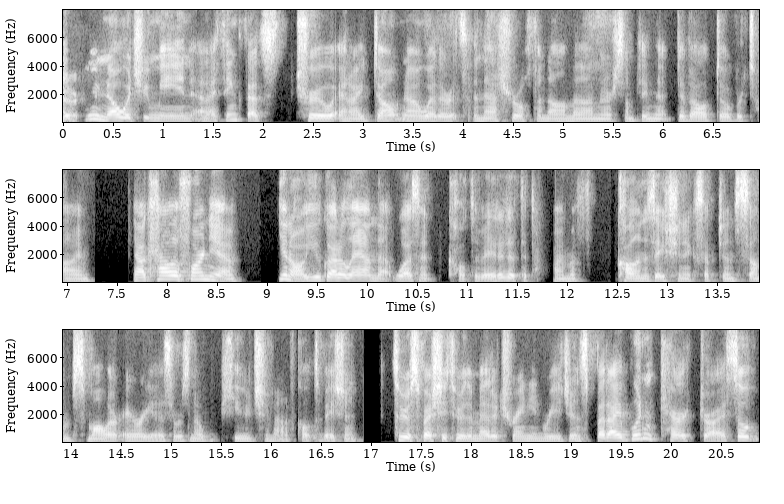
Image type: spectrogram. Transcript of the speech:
sure. I do know what you mean. And I think that's true. And I don't know whether it's a natural phenomenon or something that developed over time. Now, California you know, you've got a land that wasn't cultivated at the time of colonization, except in some smaller areas. There was no huge amount of cultivation through, especially through the Mediterranean regions. But I wouldn't characterize so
